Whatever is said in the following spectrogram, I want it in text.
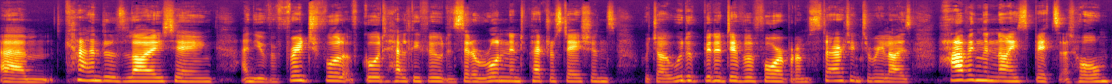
um, candles lighting, and you have a fridge full of good, healthy food instead of running into petrol stations, which I would have been a devil for. But I'm starting to realize having the nice bits at home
